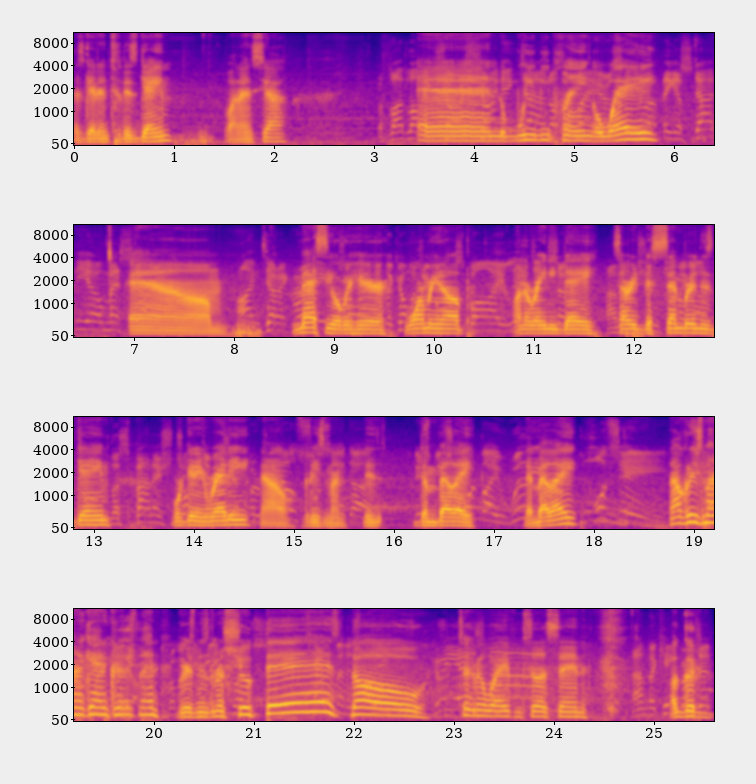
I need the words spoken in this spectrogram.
let's get into this game. Valencia and we be playing away. Um, Messi over here warming up on a rainy day. It's already December in this game. We're getting ready now. Griezmann, Dembele, Dembele. Now Griezmann again. Griezmann. Griezmann's gonna shoot this. No, took taken away from Cillessen. A good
